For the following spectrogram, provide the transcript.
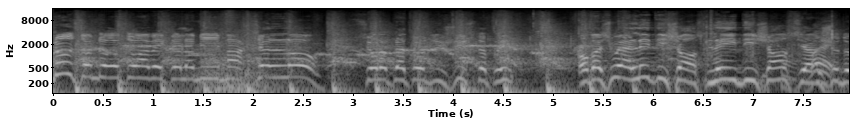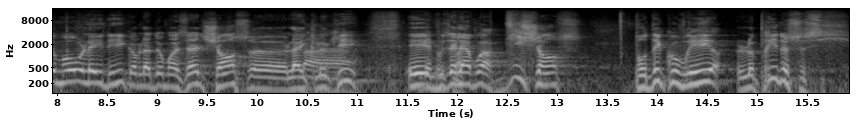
Nous sommes de retour avec l'ami Marcello sur le plateau du Juste Prix. On va jouer à Lady Chance. Lady Chance, il y a un Ouais. jeu de mots, Lady, comme la demoiselle, Chance, euh, like Bah, Lucky. Et vous allez avoir 10 chances pour découvrir le prix de ceci.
